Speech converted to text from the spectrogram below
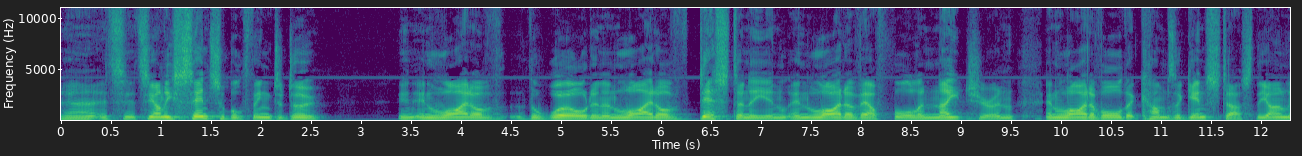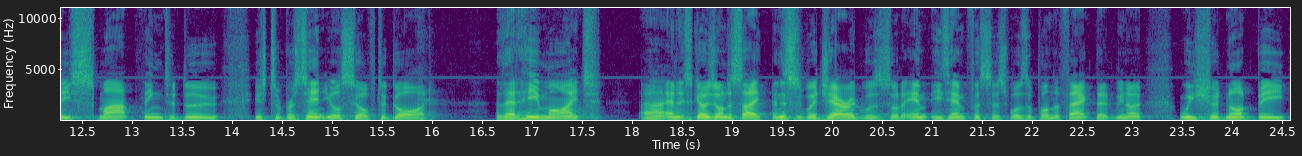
Uh, it's, it's the only sensible thing to do in, in light of the world and in light of destiny, in, in light of our fallen nature, and in light of all that comes against us. The only smart thing to do is to present yourself to God that He might uh, and it goes on to say, and this is where Jared was sort of, em- his emphasis was upon the fact that, you know, we should not be,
